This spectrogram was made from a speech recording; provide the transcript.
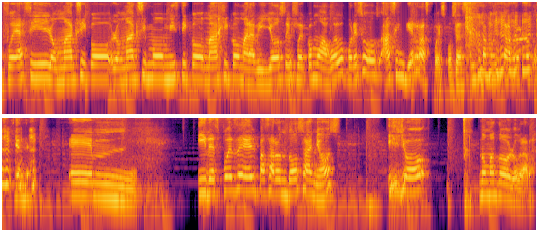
fue así lo máximo, lo máximo místico, mágico, maravilloso y fue como a huevo, por eso hacen guerras, pues, o sea, sí está muy cabrón eh, y después de él pasaron dos años y yo nomás no lo lograba.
